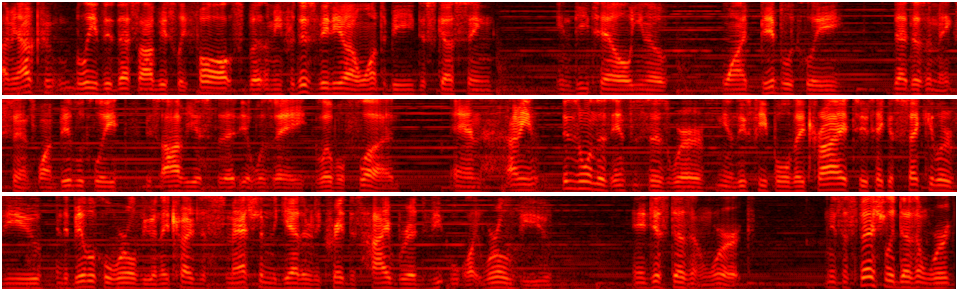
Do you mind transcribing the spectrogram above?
I mean, I couldn't believe that that's obviously false, but I mean, for this video, I want to be discussing in detail, you know, why biblically that doesn't make sense. Why biblically it's obvious that it was a global flood. And I mean, this is one of those instances where, you know, these people, they try to take a secular view and the biblical worldview and they try to just smash them together to create this hybrid view, like worldview. And it just doesn't work. It especially doesn't work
